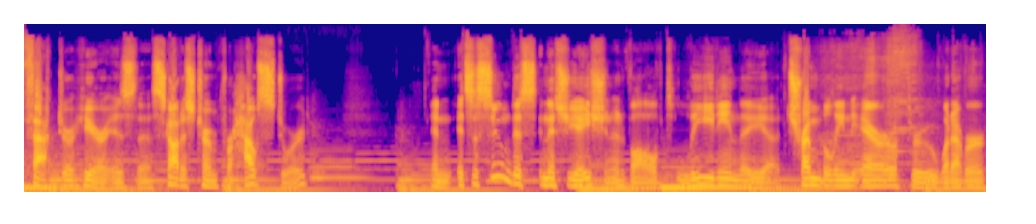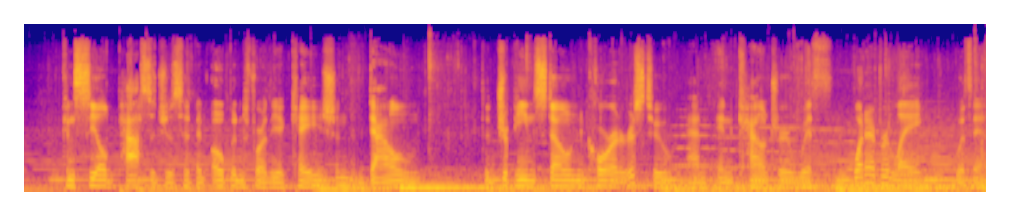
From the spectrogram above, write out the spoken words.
Factor here is the Scottish term for house steward. And it's assumed this initiation involved leading the uh, trembling heir through whatever concealed passages had been opened for the occasion, down the dripping stone corridors to an encounter with whatever lay within.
